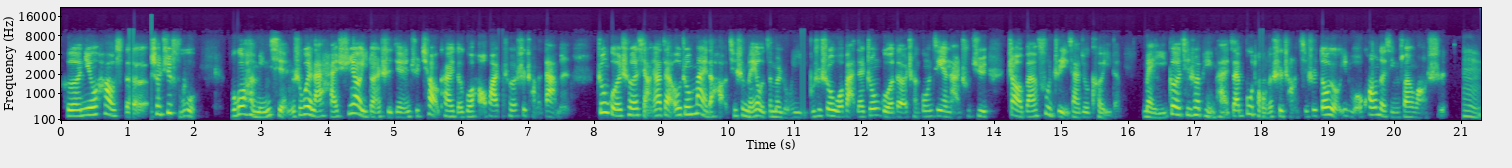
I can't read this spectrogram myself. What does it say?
和 New House 的社区服务。不过很明显，就是未来还需要一段时间去撬开德国豪华车市场的大门。中国车想要在欧洲卖得好，其实没有这么容易，不是说我把在中国的成功经验拿出去照搬复制一下就可以的。每一个汽车品牌在不同的市场，其实都有一箩筐的辛酸往事。嗯，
